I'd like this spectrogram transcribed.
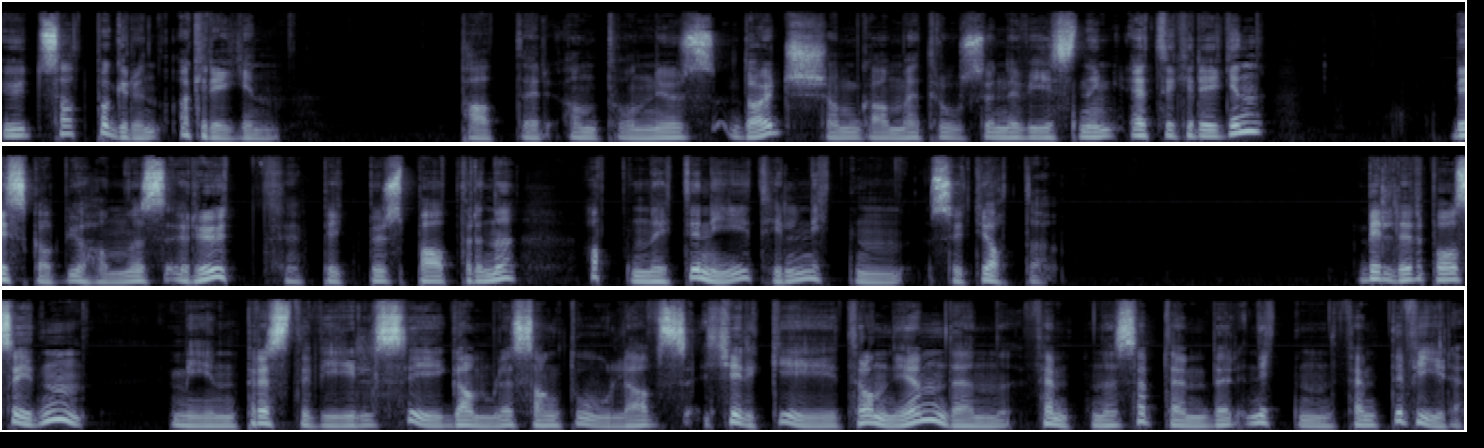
utsatt på grunn av krigen. Pater Antonius Deutsch, som ga meg trosundervisning etter krigen, biskop Johannes Ruth, Pikbuspatrene 1899 til 1978. Bilder på siden min prestevielse i gamle Sankt Olavs kirke i Trondheim den 15. september 1954.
